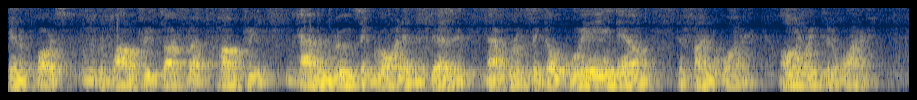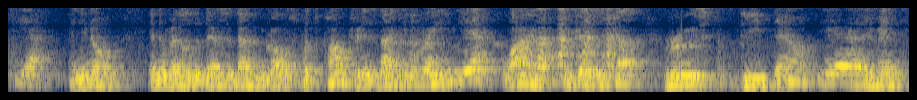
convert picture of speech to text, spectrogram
and of course the mm-hmm. palm tree talks about the palm tree mm-hmm. having roots and growing in the desert, have roots that go way down to find the water, all Yeah. the way to the water. Yeah. And you know, in the middle of the desert nothing grows, but the palm tree is nice and green. Yeah. Why? because it's got roots deep down. Yes. Amen.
